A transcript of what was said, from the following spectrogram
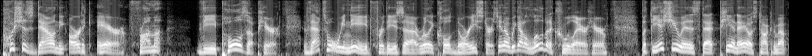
pushes down the Arctic air from the poles up here. That's what we need for these uh, really cold nor'easters. You know, we got a little bit of cool air here, but the issue is that PNA was talking about,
